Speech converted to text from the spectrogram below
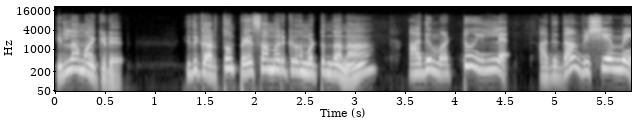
இல்லாமாக்கிடு இதுக்கு அர்த்தம் பேசாம இருக்கிறது மட்டும்தானா? அது மட்டும் இல்ல. அதுதான் விஷயமே.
